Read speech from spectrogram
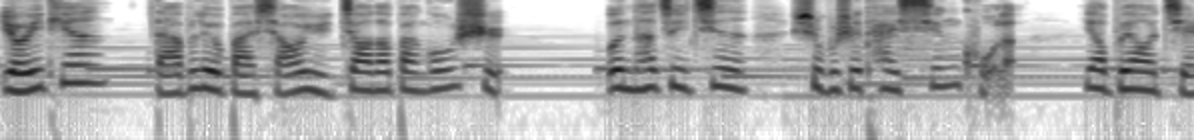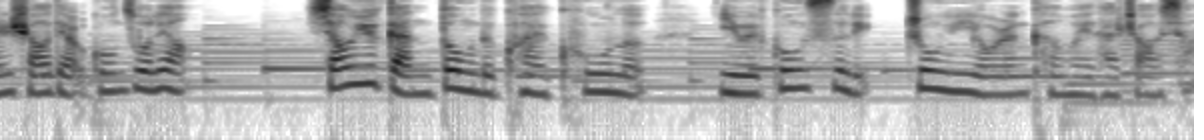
有一天，W 把小雨叫到办公室，问他最近是不是太辛苦了。要不要减少点工作量？小雨感动得快哭了，以为公司里终于有人肯为他着想。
